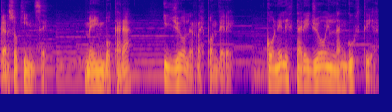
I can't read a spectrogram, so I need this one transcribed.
Verso 15. Me invocará y yo le responderé. Con él estaré yo en la angustia,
